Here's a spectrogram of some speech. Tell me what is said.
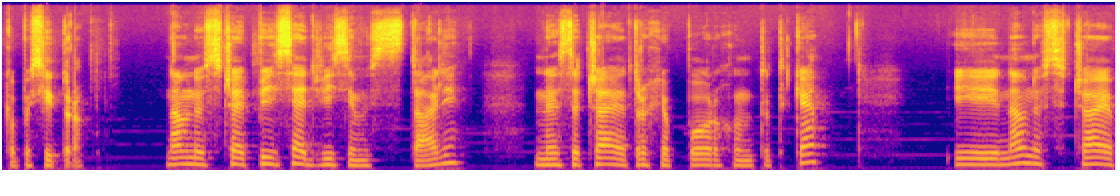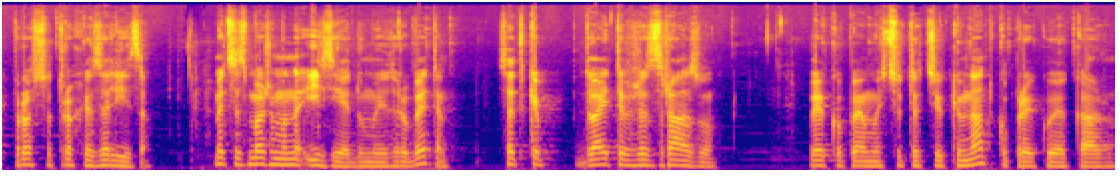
капасітора. Нам не вистачає 58 сталі, не вистачає трохи пороху на таке. І нам не вистачає просто трохи заліза. Ми це зможемо на ізі, я думаю, зробити. Все-таки давайте вже зразу викопаємо цю та цю кімнатку, про яку я кажу.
